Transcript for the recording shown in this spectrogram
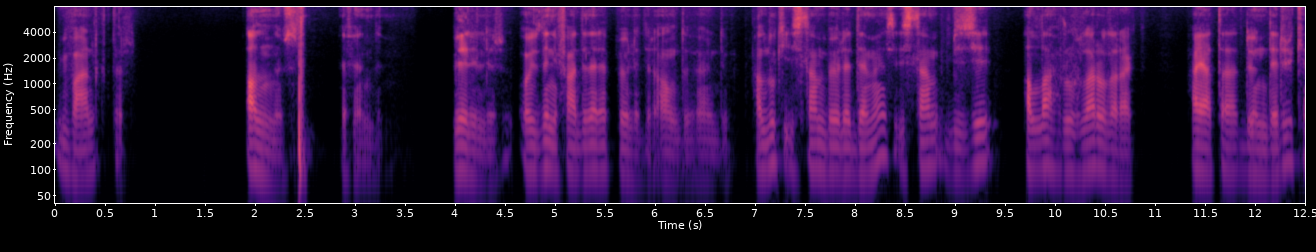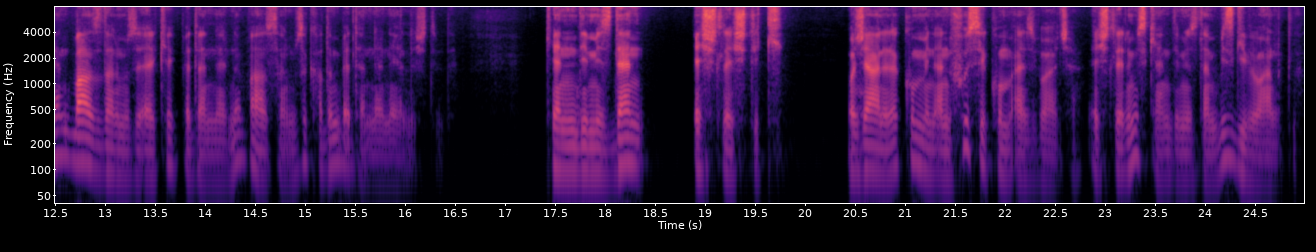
bir varlıktır. Alınır efendim, verilir. O yüzden ifadeler hep böyledir, aldı verdi. Halbuki İslam böyle demez. İslam bizi Allah ruhlar olarak hayata döndürürken bazılarımızı erkek bedenlerine, bazılarımızı kadın bedenlerine yerleştirdi. Kendimizden eşleştik. وَجَعَلَ لَكُمْ مِنْ اَنْفُسِكُمْ اَزْوَاجًا Eşlerimiz kendimizden, biz gibi varlıklar.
